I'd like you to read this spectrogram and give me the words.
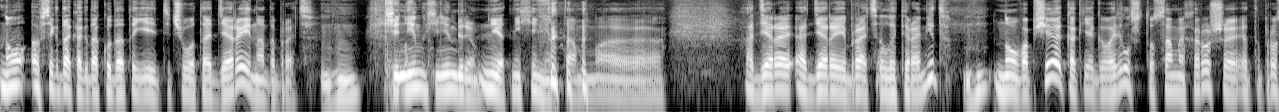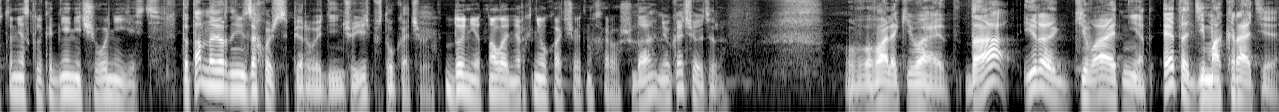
Ну, всегда, когда куда-то едете, чего-то от диареи надо брать. Мгм. Хинин, хинин берем. Нет, не хинин, там э, от диаре- от диареи брать лапирамид. Но вообще, как я говорил, что самое хорошее — это просто несколько дней ничего не есть. Да там, наверное, не захочется первые дни ничего есть, что укачивает. Да нет, на лайнерах не укачивает на хорошее. Да, не укачивает? Валя кивает. Да, Ира кивает нет. Это демократия.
